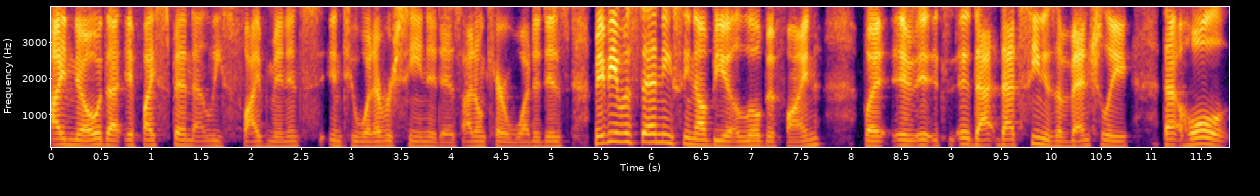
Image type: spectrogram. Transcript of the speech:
I know that if I spend at least five minutes into whatever scene it is, I don't care what it is. Maybe if it's the ending scene, I'll be a little bit fine. But if it's it, that that scene is eventually that whole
